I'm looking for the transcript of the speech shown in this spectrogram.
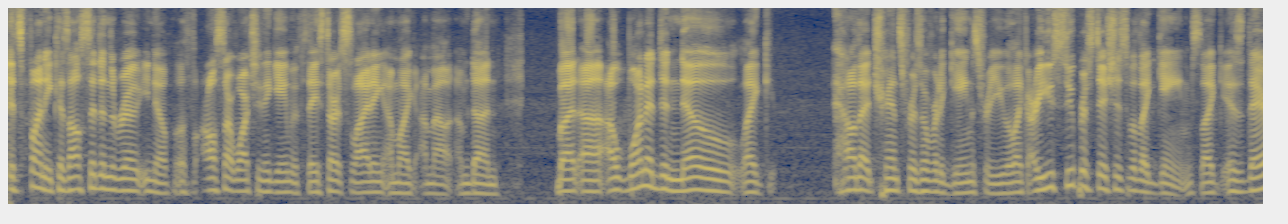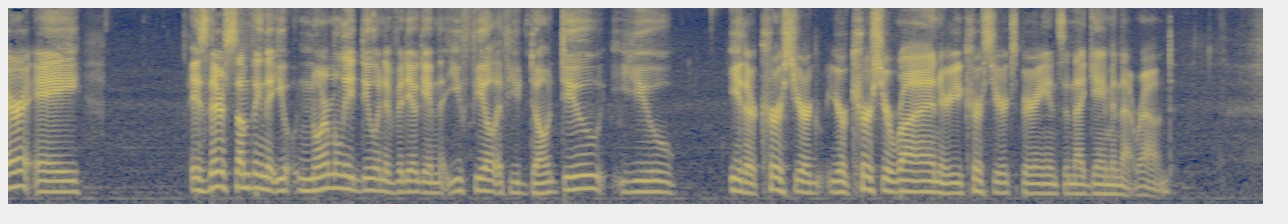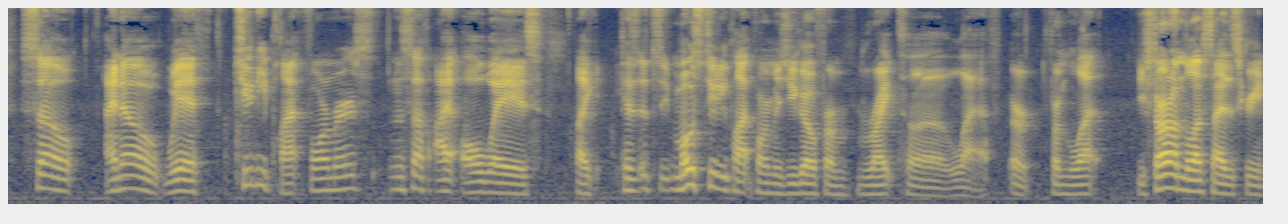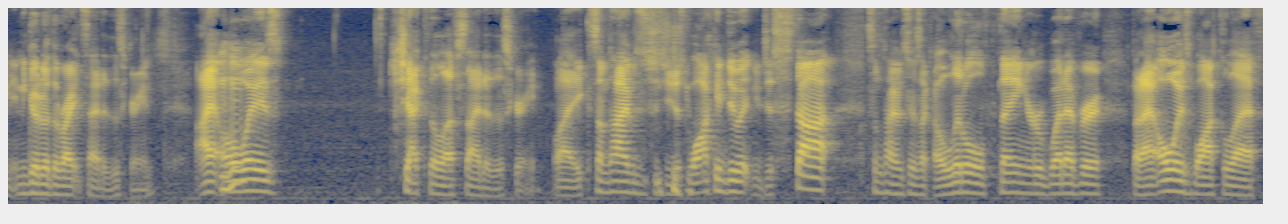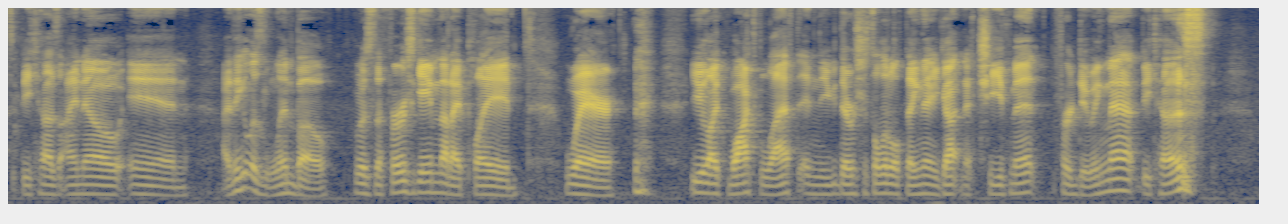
it's funny because I'll sit in the room. You know, I'll start watching the game. If they start sliding, I'm like, I'm out. I'm done. But uh, I wanted to know like how that transfers over to games for you. Like, are you superstitious with like games? Like, is there a is there something that you normally do in a video game that you feel if you don't do, you either curse your your curse your run or you curse your experience in that game in that round? So I know with 2D platformers and stuff, I always like because it's most 2D platformers you go from right to left or from left. You start on the left side of the screen and you go to the right side of the screen. I Mm-hmm. always check the left side of the screen. Like sometimes just, you just walk into it and you just stop. Sometimes there's like a little thing or whatever, but I always walk left because I know in I think it was Limbo was the first game that I played where you like walked left and you there was just a little thing that you got an achievement for doing that because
